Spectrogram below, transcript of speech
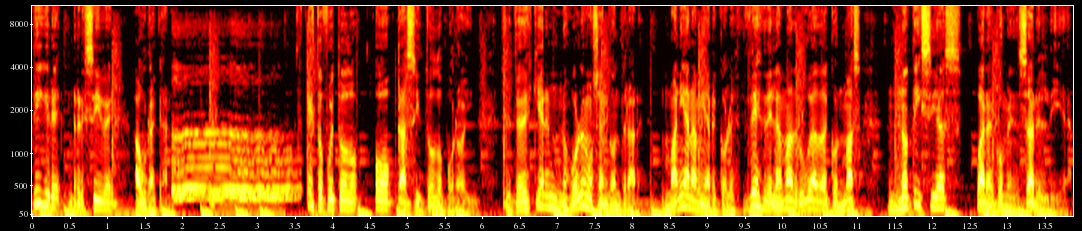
Tigre recibe a Huracán. Esto fue todo o casi todo por hoy. Si ustedes quieren, nos volvemos a encontrar mañana miércoles desde la madrugada con más noticias para comenzar el día.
